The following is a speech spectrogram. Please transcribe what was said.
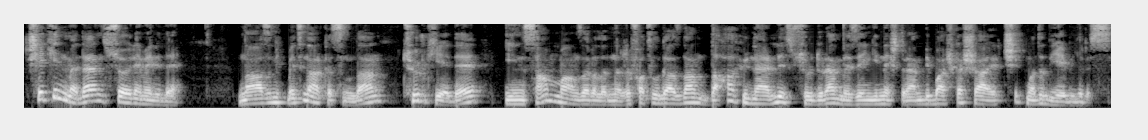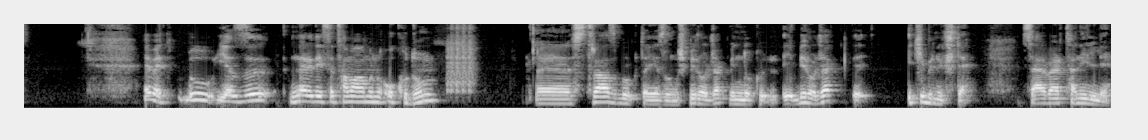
Çekinmeden söylemeli de. Nazım Hikmet'in arkasından Türkiye'de insan manzaralarını Rıfat Ilgaz'dan daha hünerli sürdüren ve zenginleştiren bir başka şair çıkmadı diyebiliriz. Evet bu yazı neredeyse tamamını okudum. e, Strasbourg'da yazılmış 1 Ocak 19, 1 e, Ocak 2003'te. Server Tanilli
